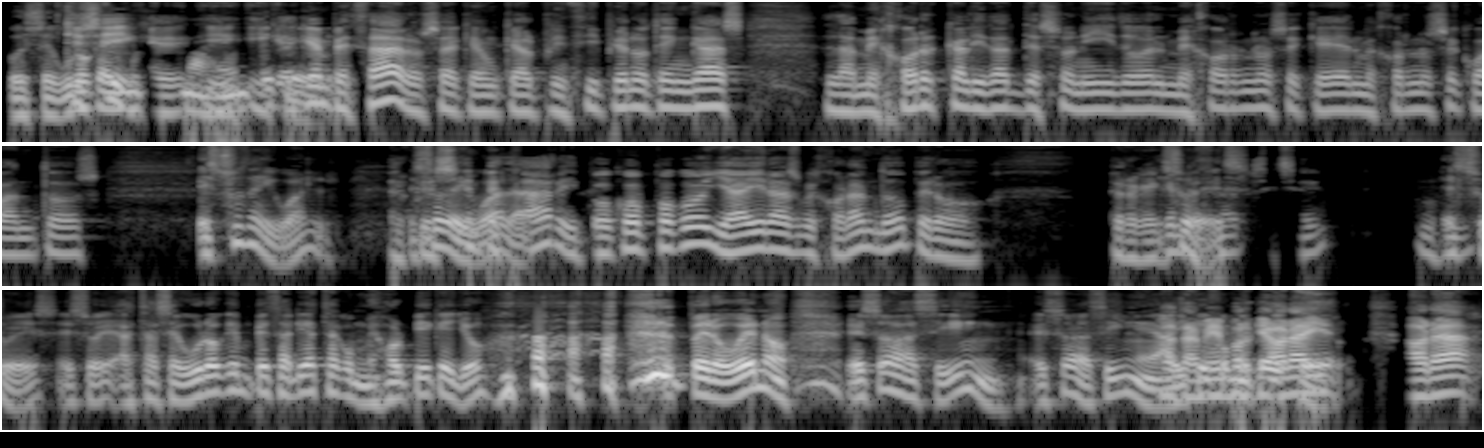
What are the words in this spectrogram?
Pues seguro sí, que hay que, y, y que hay que empezar, o sea, que aunque al principio no tengas la mejor calidad de sonido, el mejor no sé qué, el mejor no sé cuántos. Eso da igual. Pero que Eso es da igual. empezar y poco a poco ya irás mejorando, pero, pero que hay que Eso empezar. es. Sí, sí. Eso es, eso es. Hasta seguro que empezaría hasta con mejor pie que yo. Pero bueno, eso es así, eso es así. Ah, Hay que también porque ahora, hay, ahora,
